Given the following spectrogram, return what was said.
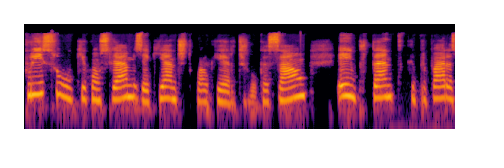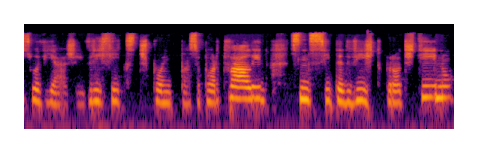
Por isso, o que aconselhamos é que antes de qualquer deslocação, é importante que prepare a sua viagem, verifique se dispõe de passaporte válido, se necessita de visto para o destino,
